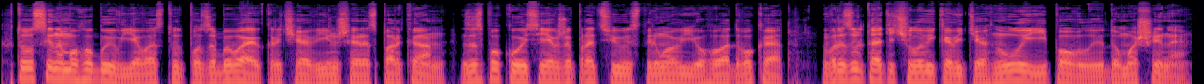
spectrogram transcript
Хто сина мого бив? Я вас тут позабиваю, кричав він через паркан. Заспокойся, я вже працюю, стримав його адвокат. В результаті чоловіка відтягнули і повели до машини.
